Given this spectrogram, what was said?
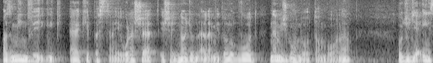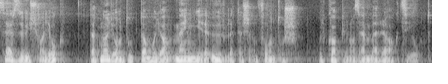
az mindvégig elképesztően jól esett, és egy nagyon elemi dolog volt, nem is gondoltam volna, hogy ugye én szerző is vagyok, tehát nagyon tudtam, hogy a mennyire őrületesen fontos, hogy kapjon az ember reakciót.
